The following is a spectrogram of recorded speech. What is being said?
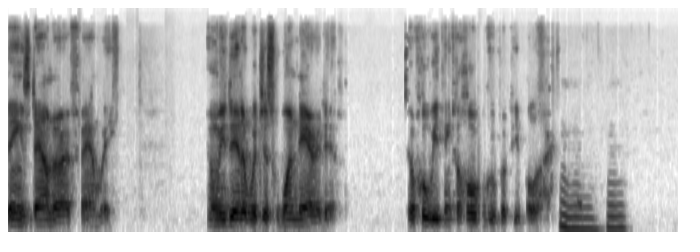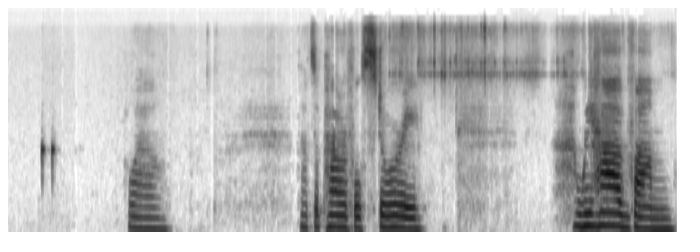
things down to our family. And we end up with just one narrative of who we think a whole group of people are. Mm-hmm. Wow. That's a powerful story. We have um,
